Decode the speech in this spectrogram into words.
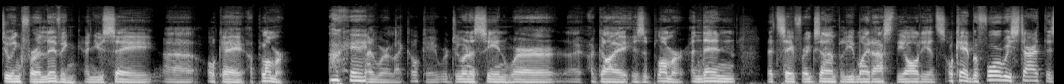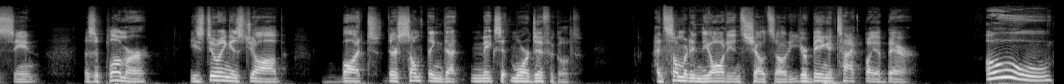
doing for a living and you say uh, okay a plumber Okay. and we're like okay we're doing a scene where a, a guy is a plumber. And then let's say for example you might ask the audience okay before we start this scene there's a plumber he's doing his job but there's something that makes it more difficult. And somebody in the audience shouts out you're being attacked by a bear. Oh,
